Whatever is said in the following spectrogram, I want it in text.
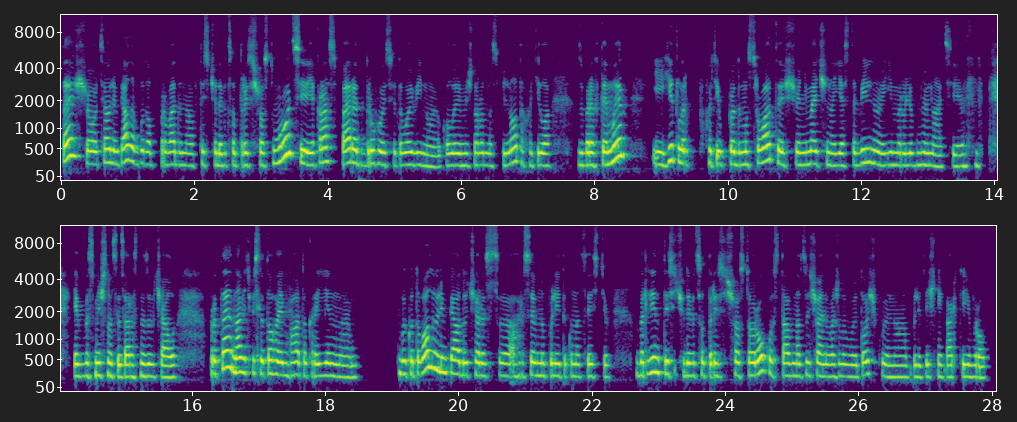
те, що ця Олімпіада була проведена в 1936 році, якраз перед Другою світовою війною, коли міжнародна спільнота хотіла зберегти мир, і Гітлер хотів продемонструвати, що Німеччина є стабільною і миролюбною нацією, як би смішно це зараз не звучало. Проте, навіть після того, як багато країн е, бойкотували Олімпіаду через е, агресивну політику нацистів, Берлін 1936 року став надзвичайно важливою точкою на політичній карті Європи.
